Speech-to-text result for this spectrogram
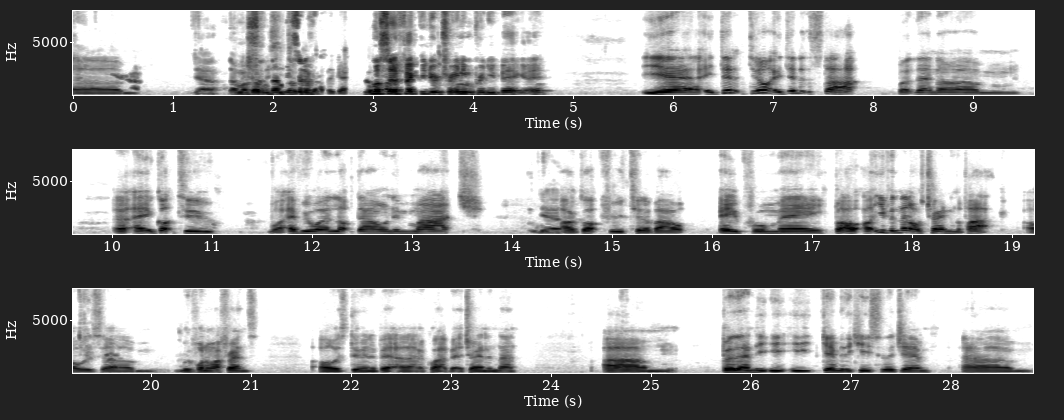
Um, yeah, that must, have, that, must have, that must have affected your training pretty big, eh? Yeah, it did. Do you know it did at the start, but then um, uh, it got to well, everyone locked down in March. Yeah, I got through till about April, May, but I, I, even then I was training in the park. I was um, with one of my friends. I was doing a bit, uh, quite a bit of training then. Um, but then he, he gave me the keys to the gym. Um,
